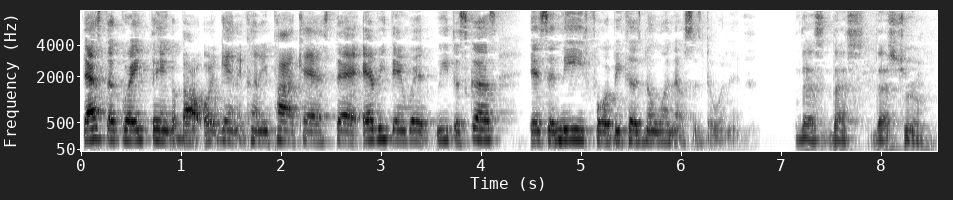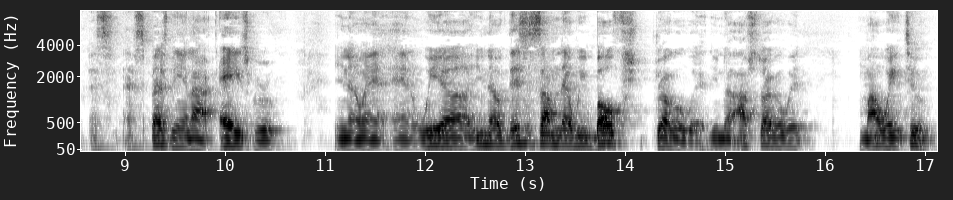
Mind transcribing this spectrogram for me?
That's the great thing about Organic Honey Podcast that everything that we discuss is a need for because no one else is doing it. That's that's that's true. especially in our age group, you know, and and we uh, you know, this is something that we both struggle with. You know, I've struggled with my weight too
